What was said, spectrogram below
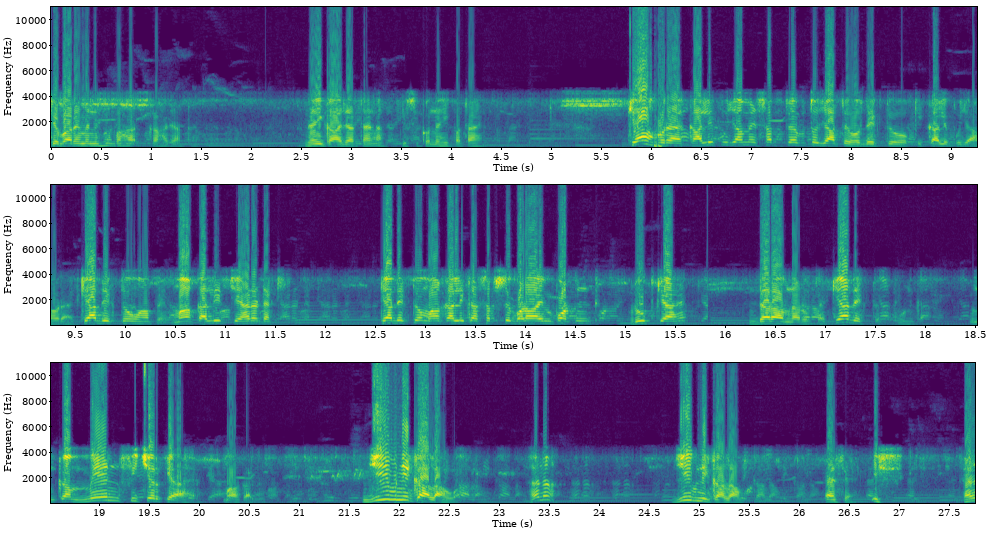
के बारे में नहीं कहा जाता। है नहीं कहा जाता है ना? किसी को नहीं पता है। क्या हो रहा है? काली पूजा में सब तरफ़ तो जाते हो, देखते हो कि काली पूजा हो रहा है। क्या देखते हो वहाँ पे? माँ काली चेहरा टक्की क्या देखते हो महाकाली का सबसे बड़ा इंपॉर्टेंट रूप क्या है? डरावना रूप है। क्या देखते हो उनका? उनका मेन फीचर क्या है महाकाली? जीव निकाला हुआ। है ना? जीव निकाला हुआ। ऐसे इस है?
